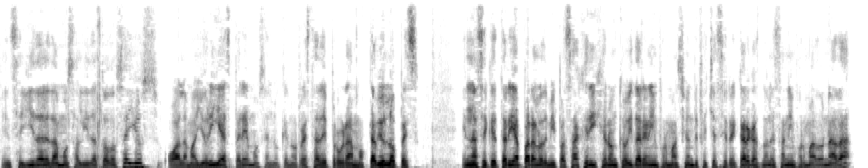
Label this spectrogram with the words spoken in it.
Enseguida le damos salida a todos ellos, o a la mayoría, esperemos, en lo que nos resta de programa. Octavio López, en la Secretaría para lo de mi pasaje dijeron que hoy darían información de fechas y recargas. ¿No les han informado nada?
